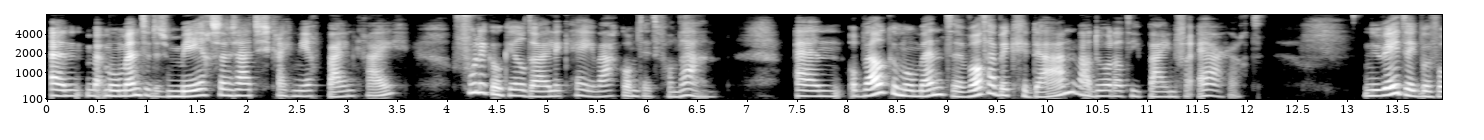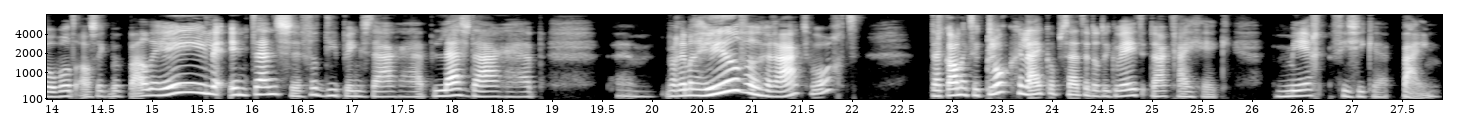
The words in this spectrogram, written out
En met momenten dus meer sensaties krijg, meer pijn krijg, voel ik ook heel duidelijk: hé, hey, waar komt dit vandaan? En op welke momenten, wat heb ik gedaan waardoor dat die pijn verergert? Nu weet ik bijvoorbeeld als ik bepaalde hele intense verdiepingsdagen heb, lesdagen heb, um, waarin er heel veel geraakt wordt, daar kan ik de klok gelijk op zetten dat ik weet, daar krijg ik meer fysieke pijn.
